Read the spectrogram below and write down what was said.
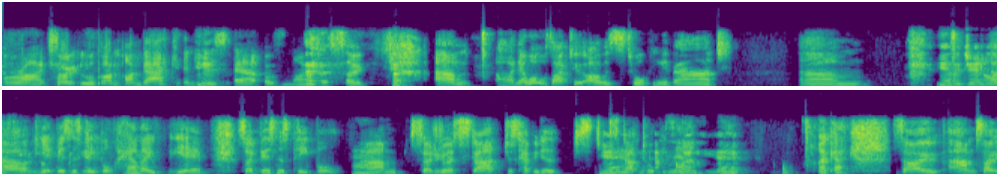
All right. So look, I'm I'm back, and he's out of my office. So, um, oh, now what was I up to? I was talking about. Um, yeah, the journalists. Uh, yeah, business people. How mm. they. Yeah. So business people. Mm. Um, so do I start? Just happy to just yeah, start talking now. Yeah. Okay, so um, so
